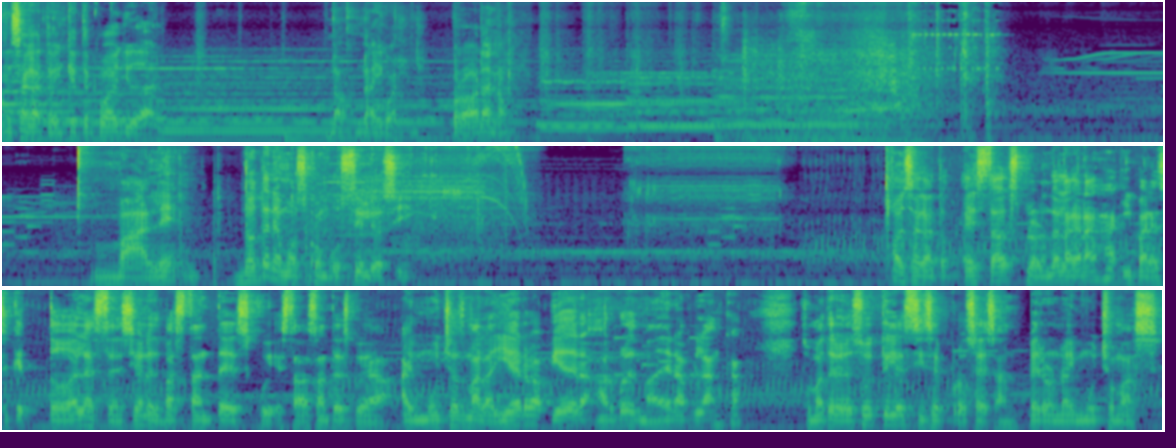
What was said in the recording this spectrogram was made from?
Esa gato, ¿en qué te puedo ayudar? No, da igual. Por ahora no. Vale. No tenemos combustible, ¿o sí? O sea, gato, he estado explorando la granja y parece que toda la extensión es bastante está bastante descuidada. Hay muchas mala hierba, piedra, árboles, madera blanca. Son materiales útiles si se procesan, pero no hay mucho más.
